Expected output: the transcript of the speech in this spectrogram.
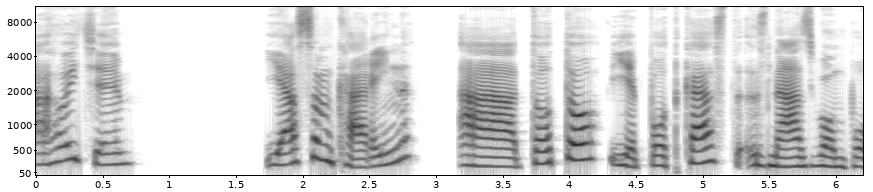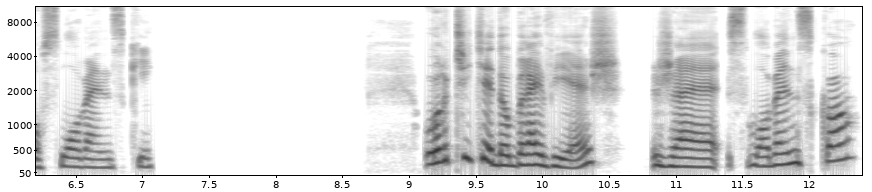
Ahojte, ja som Karin a toto je podcast s názvom Po slovensky. Určite dobre vieš, že Slovensko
